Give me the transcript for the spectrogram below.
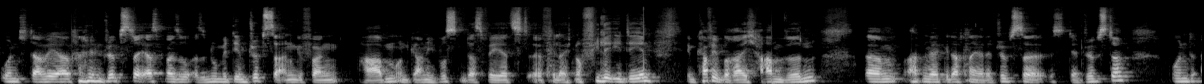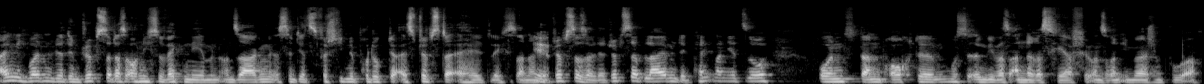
Und da wir ja bei den Dripster erstmal so, also nur mit dem Dripster angefangen haben und gar nicht wussten, dass wir jetzt äh, vielleicht noch viele Ideen im Kaffeebereich haben würden, ähm, hatten wir halt gedacht, naja, der Dripster ist der Dripster. Und eigentlich wollten wir dem Dripster das auch nicht so wegnehmen und sagen, es sind jetzt verschiedene Produkte als Dripster erhältlich, sondern yeah. der Dripster soll der Dripster bleiben, den kennt man jetzt so. Und dann brauchte, musste irgendwie was anderes her für unseren Immersion Brewer.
